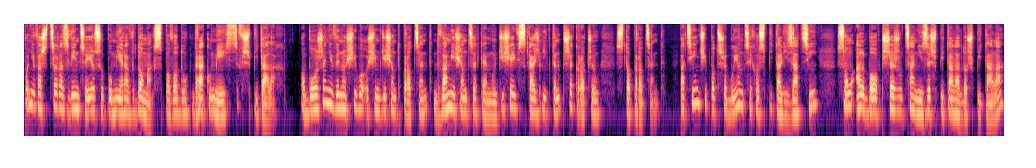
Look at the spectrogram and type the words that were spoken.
ponieważ coraz więcej osób umiera w domach z powodu braku miejsc w szpitalach. Obłożenie wynosiło 80% dwa miesiące temu, dzisiaj wskaźnik ten przekroczył 100%. Pacjenci potrzebujący hospitalizacji są albo przerzucani ze szpitala do szpitala,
